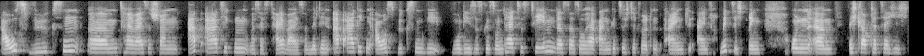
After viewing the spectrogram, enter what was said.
Auswüchsen, ähm, teilweise schon abartigen, was heißt teilweise, mit den abartigen Auswüchsen, wie, wo dieses Gesundheitssystem, das da so herangezüchtet wird, eigentlich einfach mit sich bringt. Und ähm, ich glaube tatsächlich,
